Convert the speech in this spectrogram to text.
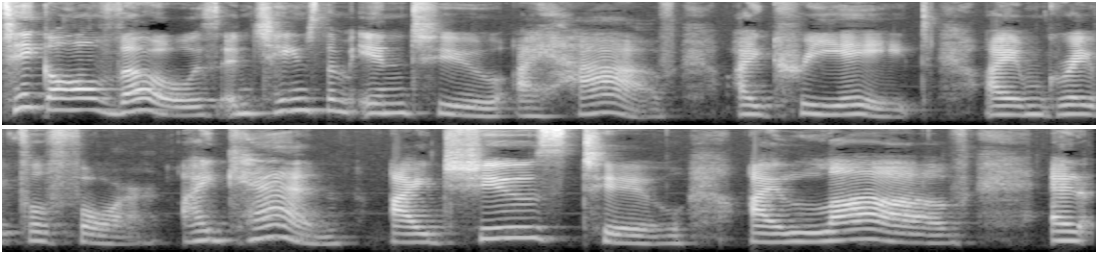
Take all those and change them into I have, I create, I am grateful for, I can, I choose to, I love. And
